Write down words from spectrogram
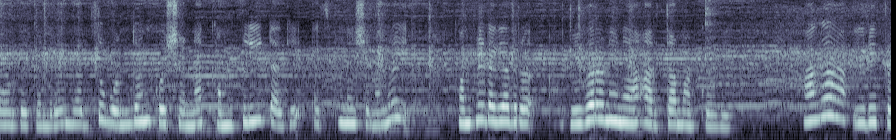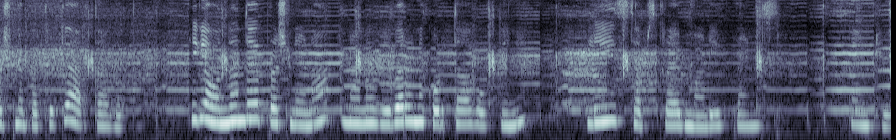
ನೋಡಬೇಕಂದ್ರೆ ಮೊದಲು ಒಂದೊಂದು ಕ್ವಶನ್ನ ಕಂಪ್ಲೀಟಾಗಿ ಎಕ್ಸ್ಪ್ಲನೇಷನ್ ಅಂದರೆ ಕಂಪ್ಲೀಟಾಗಿ ಅದರ ವಿವರಣೆನ ಅರ್ಥ ಮಾಡ್ಕೋಬೇಕು ಆಗ ಇಡೀ ಪ್ರಶ್ನೆ ಪತ್ರಿಕೆ ಅರ್ಥ ಆಗುತ್ತೆ. ಹೀಗೆ ಒಂದೊಂದೇ ಪ್ರಶ್ನೆನ ನಾನು ವಿವರಣೆ ಕೊಡ್ತಾ ಹೋಗ್ತೀನಿ. ಪ್ಲೀಸ್ ಸಬ್ಸ್ಕ್ರೈಬ್ ಮಾಡಿ ಫ್ರೆಂಡ್ಸ್ ಥ್ಯಾಂಕ್ ಯು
